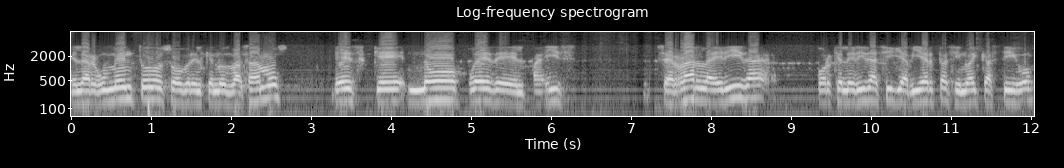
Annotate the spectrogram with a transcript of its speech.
El argumento sobre el que nos basamos es que no puede el país cerrar la herida porque la herida sigue abierta si no hay castigo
